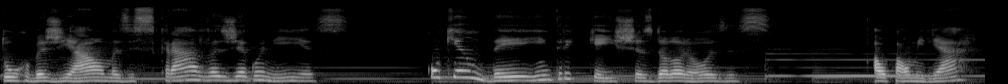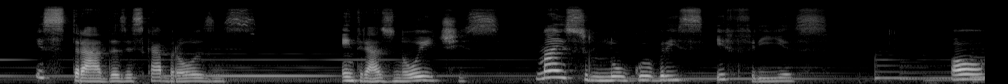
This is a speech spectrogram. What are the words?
Turbas de almas escravas de agonias, com que andei entre queixas dolorosas, ao palmilhar estradas escabrosas, entre as noites mais lúgubres e frias. Oh,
